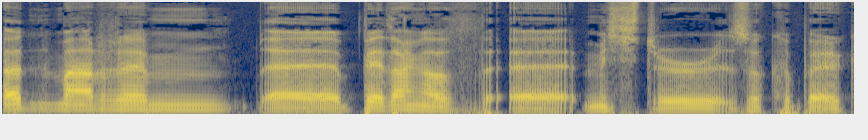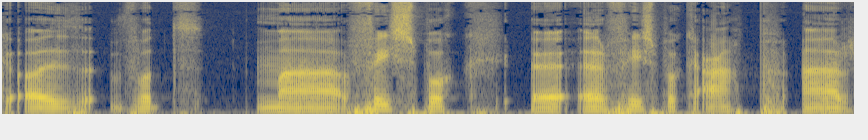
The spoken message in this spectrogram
Mae'r um, uh, be ddangodd uh, Mr Zuckerberg oedd fod mae Facebook, uh, er Facebook app ar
